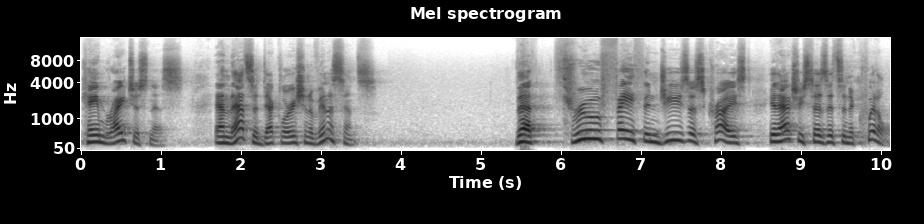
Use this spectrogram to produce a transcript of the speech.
came righteousness. And that's a declaration of innocence. That through faith in Jesus Christ, it actually says it's an acquittal.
